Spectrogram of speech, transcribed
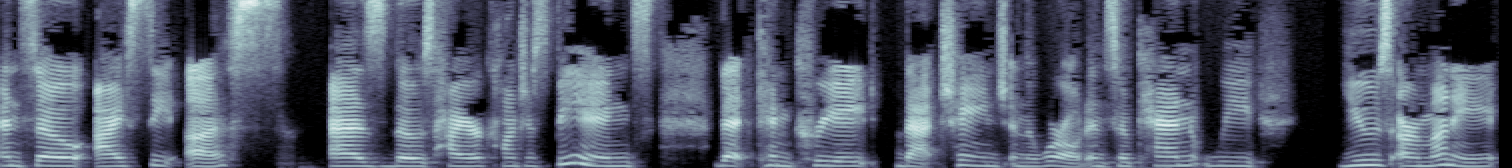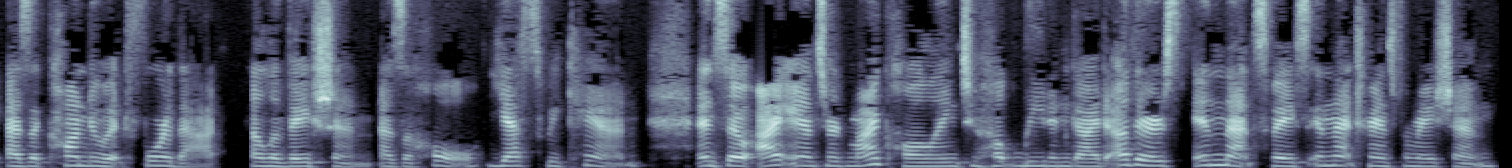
And so I see us as those higher conscious beings that can create that change in the world. And so, can we use our money as a conduit for that elevation as a whole? Yes, we can. And so, I answered my calling to help lead and guide others in that space, in that transformation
